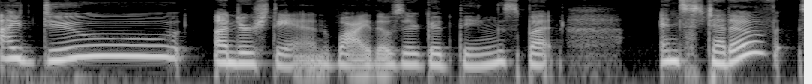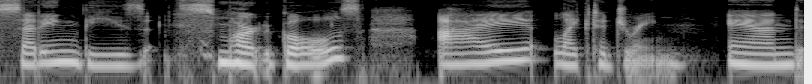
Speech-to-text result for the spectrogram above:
I do understand why those are good things, but instead of setting these smart goals, I like to dream. And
